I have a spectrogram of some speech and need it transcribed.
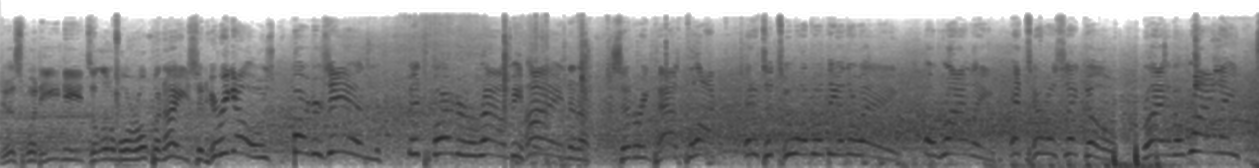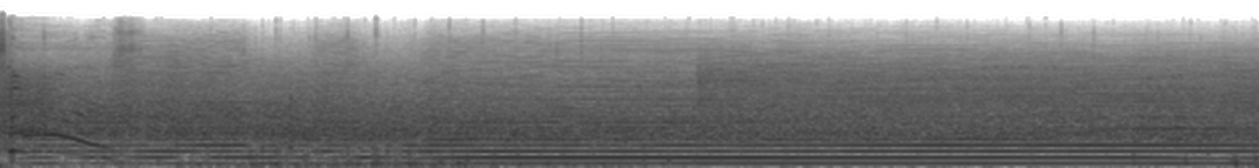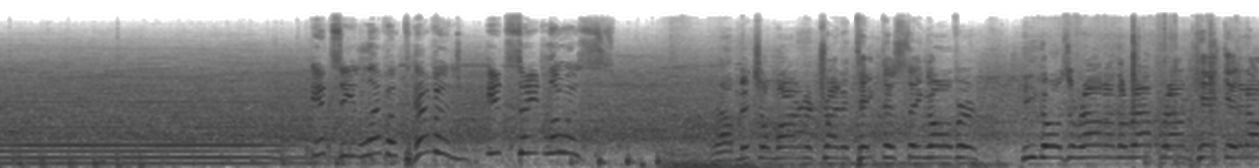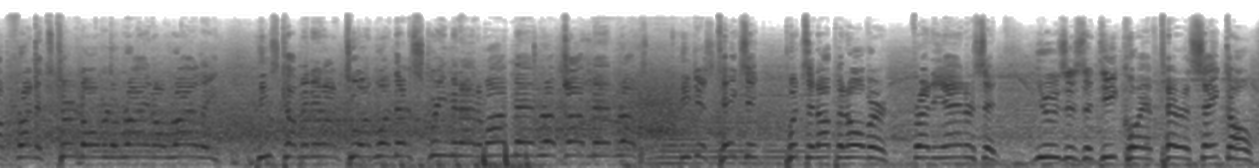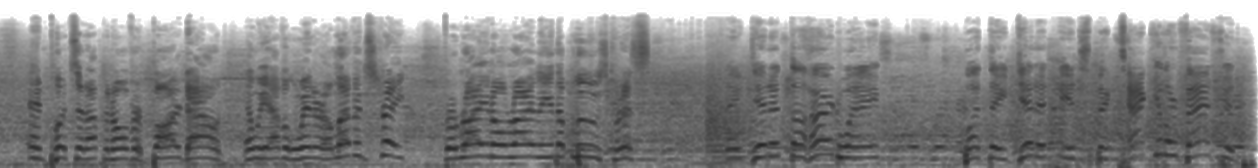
Just what he needs, a little more open ice, and here he goes. Marner's in. Mitch Marner around behind, and a centering pass blocked, and it's a two-on-one the other way. O'Reilly and Tarasenko. Ryan O'Reilly scores! It's 11th heaven. Now Mitchell Marner trying to take this thing over. He goes around on the wraparound, can't get it out front. It's turned over to Ryan O'Reilly. He's coming in on two on one. They're screaming at him, odd man rush, odd man rush. He just takes it, puts it up and over. Freddie Andersen uses the decoy of Tarasenko and puts it up and over. Bar down, and we have a winner. 11 straight for Ryan O'Reilly and the Blues, Chris. They did it the hard way, but they did it in spectacular fashion.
